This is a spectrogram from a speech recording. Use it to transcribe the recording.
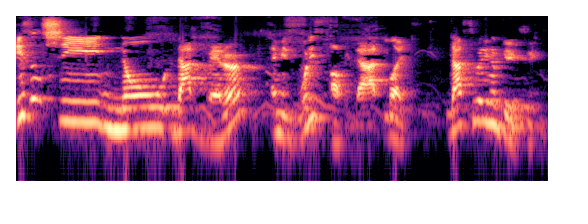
isn't she know that better? I mean, what is up with that? Like, that's really confusing.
